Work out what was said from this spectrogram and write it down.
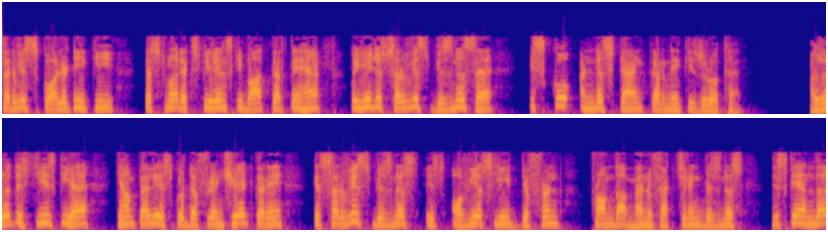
سروس کوالٹی کی کسٹمر ایکسپیرئنس کی بات کرتے ہیں، تو یہ جو سروس بزنس ہے، اس کو انڈرسٹینڈ کرنے کی ضرورت ہے۔ ضرورت اس چیز کی ہے کہ ہم پہلے اس کو ڈفرینشیٹ کریں کہ service business is obviously different from the manufacturing business جس کے اندر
